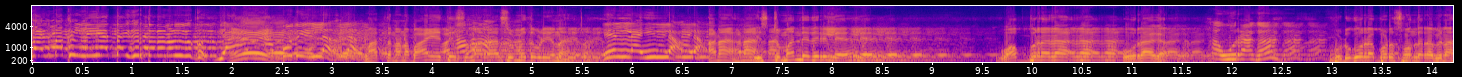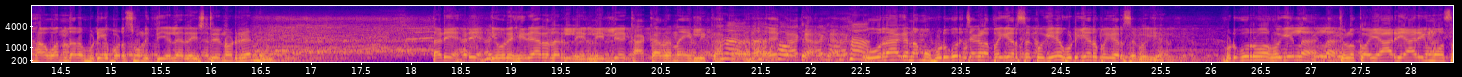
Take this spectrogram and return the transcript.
ಗಂಡ್ ಮಕ್ಳು ನಿಯತ್ತಾಗಿರ್ತಾರ ಅನ್ನೋದು ಯಾರು ಏಯ್! ನಂಬೋದು ಇಲ್ಲ. ಮತ್ತ ನನ್ನ ಬಾಯಿ ಐತಿ ಸುಮಾರ ಸುಮ್ಮಿತ್ ಬಿಡಿ ಅಣ್ಣ ಇಲ್ಲ ಇಲ್ಲ. ಅಣ್ಣ ಇಷ್ಟು ಮಂದಿ ಎದಿರಿಲ್ಲ ಒಬ್ಬರರ ಊರಾಗ ಹಾ, ಊರಾಗ? ಹುಡುಗರ ಬಡಿಸ್ಕೊಂಡರ ವಿನಃ ಒಂದರ ಹುಡುಗಿ ಬಡಿಸ್ಕೊಂಡಿದ್ದು. ಎಲ್ಲಾರ ಇಷ್ಟೇ ನೋಡ್ರಿ ನೀವು ತಡಿ ಇವ್ರು ಹಿರಿಯರ ಅದಾರಿಲ್ಲ ಇಲ್ಲಿ ಇಲ್ಲಿ ಕಾಕದನ ಇಲ್ಲಿ ಕಾಕದನ. ಏ ಕಾಕ ಹಾ. ಊರಾಗ ನಮ್ಮ ಹುಡುಗರು ಜಗಳ ಬಗೆಹರ್ಸಕ್ ಹೋಗಿ ಹುಡುಗಿಯರು ಬಗೆಹರ್ಸಕ್ ಹೋಗಿ. ಹುಡುಗರು ಹೋಗಿಲ್ಲ. ತಿಳ್ಕೊ ಯಾರು ಯಾರಿಗೆ ಮೋಸ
